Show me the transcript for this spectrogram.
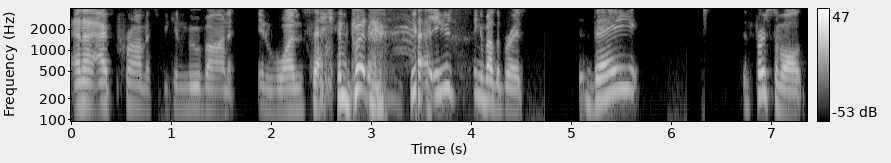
and I, I promise we can move on in one second. But here's, here's the thing about the Braves: they, first of all,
